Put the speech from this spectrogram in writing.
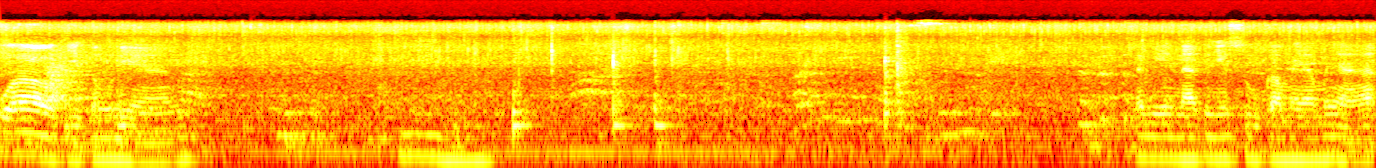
Wow, kita mo yan. Hmm. natin yung suka maya maya.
